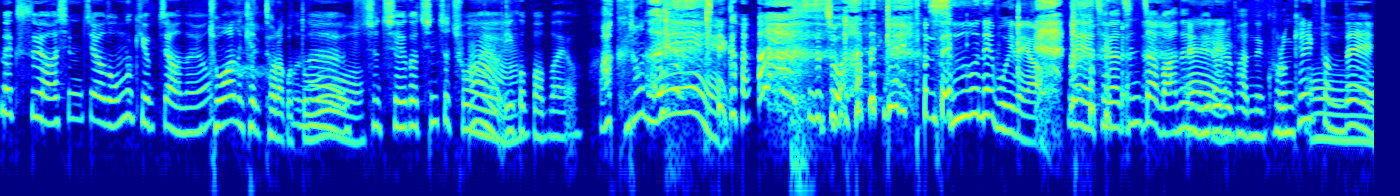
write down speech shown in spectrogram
맥스야. 심지어 너무 귀엽지 않아요? 좋아하는 캐릭터라고 또. 네, 제가 진짜 좋아해요. 음. 이거 봐봐요. 아, 그러네. 제가 진짜 좋아하는 캐릭터인데. 순해 보이네요. 네, 제가 진짜 많은 네. 위로를 받는 그런 캐릭터인데,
